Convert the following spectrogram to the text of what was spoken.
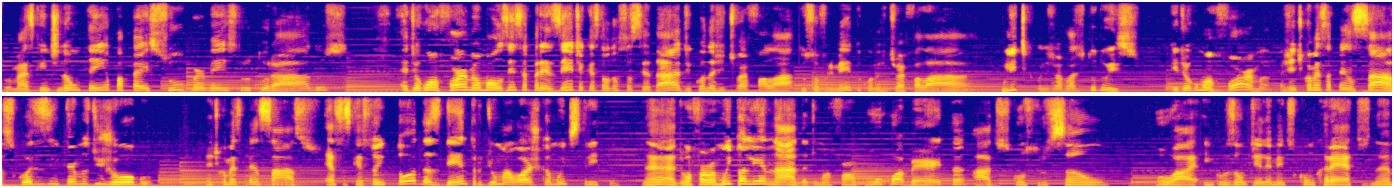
por mais que a gente não tenha papéis super bem estruturados, é de alguma forma é uma ausência presente a questão da sociedade quando a gente vai falar do sofrimento, quando a gente vai falar política, quando a gente vai falar de tudo isso. Porque de alguma forma a gente começa a pensar as coisas em termos de jogo. A gente começa a pensar essas questões todas dentro de uma lógica muito estrita, né? De uma forma muito alienada, de uma forma pouco aberta à desconstrução ou à inclusão de elementos concretos, né?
